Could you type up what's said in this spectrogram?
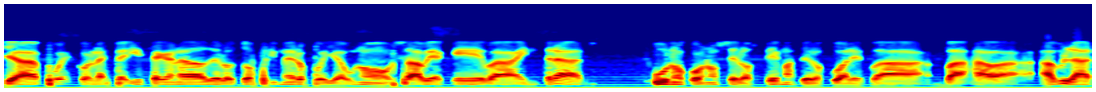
ya pues con la experiencia ganada de los dos primeros, pues ya uno sabe a qué va a entrar, uno conoce los temas de los cuales va vas a hablar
